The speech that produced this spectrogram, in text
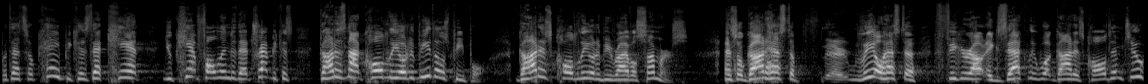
But that's okay because that can't, you can't fall into that trap because God has not called Leo to be those people. God has called Leo to be rival summers. And so God has to, uh, Leo has to figure out exactly what God has called him to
